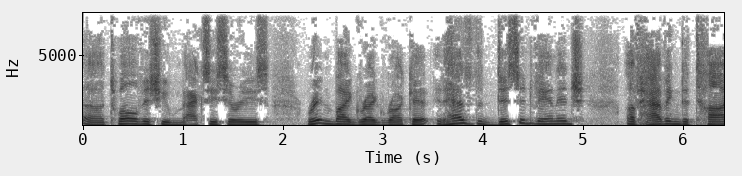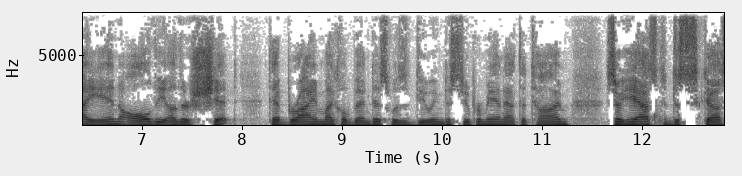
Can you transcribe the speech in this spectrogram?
uh, 12 issue maxi series, written by Greg Rucka, it has the disadvantage of having to tie in all the other shit that Brian Michael Bendis was doing to Superman at the time. So he has to discuss,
